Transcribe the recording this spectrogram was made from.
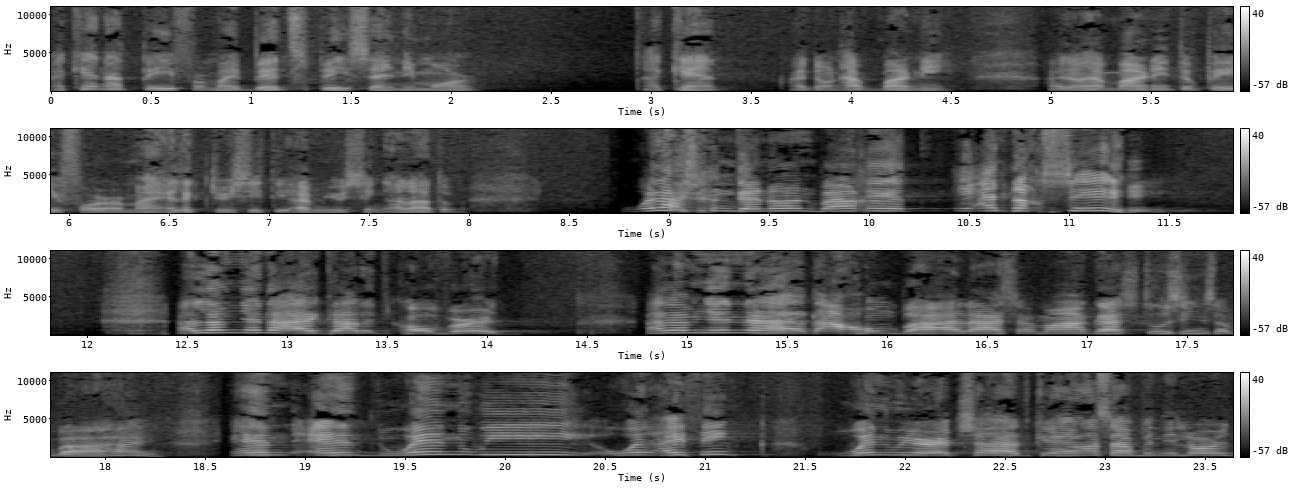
I cannot pay for my bed space anymore. I can't. I don't have money. I don't have money to pay for my electricity. I'm using a lot of... Wala siyang ganon. Bakit? Eh, anak siya eh. Alam niya na I got it covered. Alam niya na akong bahala sa mga gastusin sa bahay. And and when we when I think when we are a child, kaya nga sabi ni Lord,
